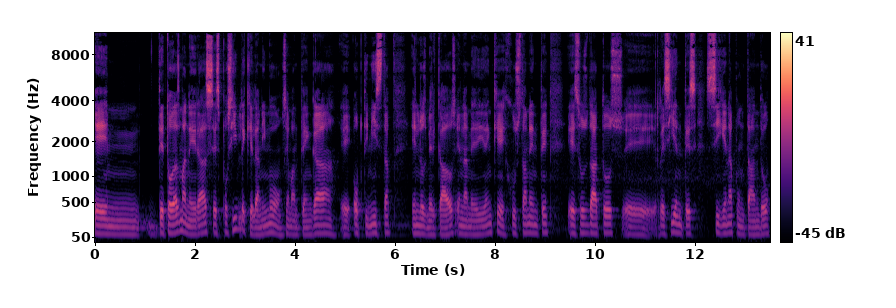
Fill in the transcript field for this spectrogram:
De todas maneras, es posible que el ánimo se mantenga eh, optimista en los mercados en la medida en que justamente esos datos eh, recientes siguen apuntando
